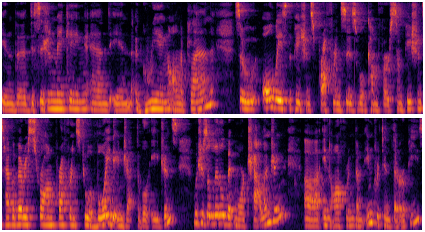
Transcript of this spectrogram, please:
in the decision making and in agreeing on a plan. So, always the patient's preferences will come first. Some patients have a very strong preference to avoid injectable agents, which is a little bit more challenging uh, in offering them incretin therapies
